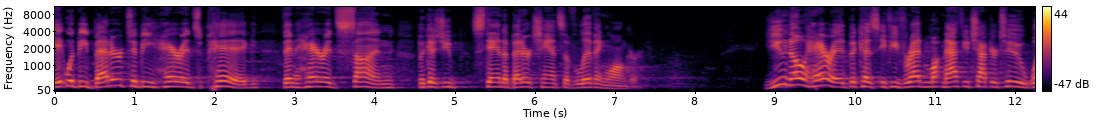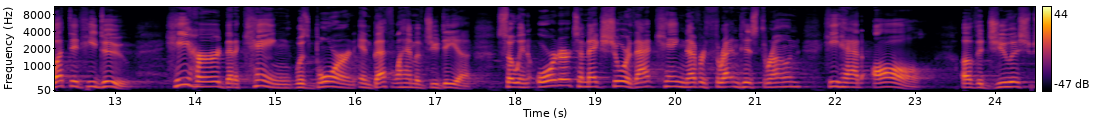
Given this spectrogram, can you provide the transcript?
It would be better to be Herod's pig than Herod's son because you stand a better chance of living longer. You know Herod because if you've read Matthew chapter 2, what did he do? He heard that a king was born in Bethlehem of Judea. So, in order to make sure that king never threatened his throne, he had all of the Jewish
